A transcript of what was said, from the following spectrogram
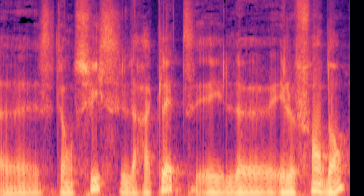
euh, c'était en Suisse, la raclette et le, et le fendant.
